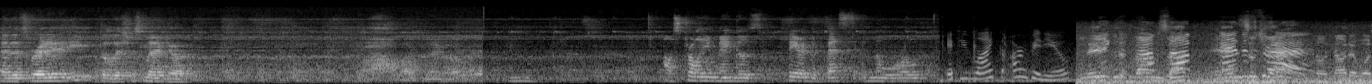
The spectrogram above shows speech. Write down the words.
and it's ready to eat. Delicious mango. Australian mangoes, they are the best in the world. If you like our video, Leave the thumbs up and subscribe. No, now that was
